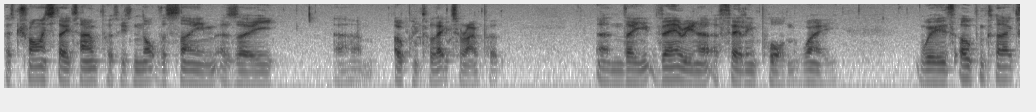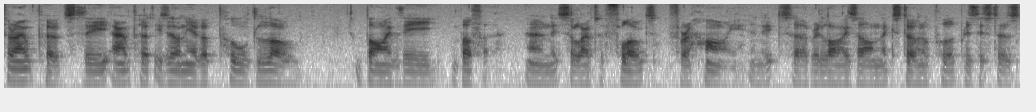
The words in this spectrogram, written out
a tri-state output is not the same as a um, open collector output and they vary in a, a fairly important way. With open collector outputs the output is only ever pulled low by the buffer and it's allowed to float for a high and it uh, relies on external pull-up resistors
